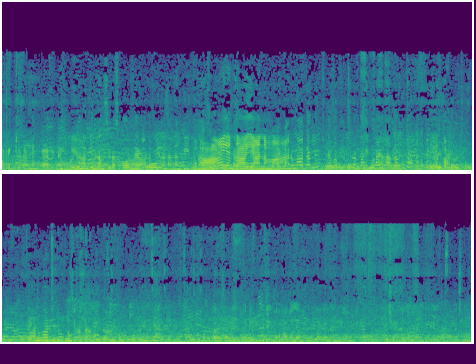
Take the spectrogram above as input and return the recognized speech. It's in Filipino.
mapicturean lang kahit na hindi Ayun, na nandun lang sila sa corner. Para alam Oh. nila na nandito na. Ay, ang daya naman. Paano nga, darling? Kaya mapicturean kahit wala yung alaga ko dyan. Ayun, ako. Paano nga rito? Kasi Ang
